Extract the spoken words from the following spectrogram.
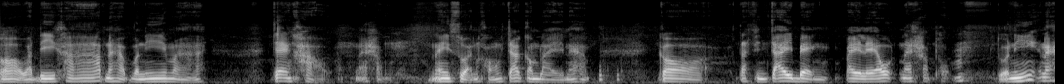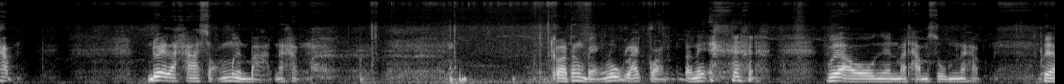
ก็หวัสดีครับนะครับ วันนี้มาแจ้งข่าวนะครับ ในส่วนของเจ้ากำไรนะครับ ก็ตัดสินใจแบ่งไปแล้วนะครับ ผมตัวนี้นะครับ ด้วยราคาสองหมื่นบาทนะครับ ก็ต้องแบ่งลูกรักก่อน ตอนนี้ เพื่อเอาเงินมาทำซุ้มนะครับ เพื่อ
